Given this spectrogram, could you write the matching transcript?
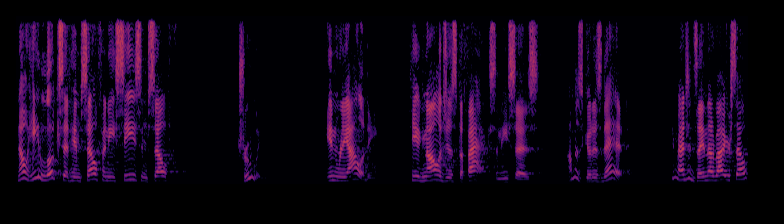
No, he looks at himself and he sees himself truly, in reality. He acknowledges the facts and he says, I'm as good as dead. Can you imagine saying that about yourself?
